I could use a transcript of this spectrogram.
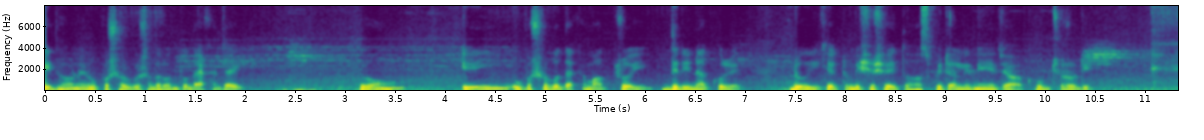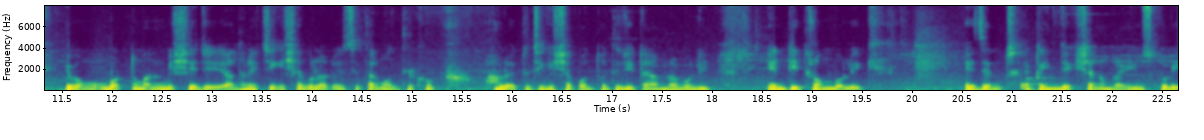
এই ধরনের উপসর্গ সাধারণত দেখা যায় এবং এই উপসর্গ দেখা মাত্রই দেরি না করে রোগীকে একটা বিশেষায়িত হসপিটালে নিয়ে যাওয়া খুব জরুরি। এবং বর্তমান বিশ্বে যে আধুনিক চিকিৎসাগুলো রয়েছে, তার মধ্যে খুব ভালো একটা চিকিৎসা পদ্ধতি যেটা আমরা বলি অ্যান্টিথ্রম্বোলিক এজেন্ট একটা ইঞ্জেকশন আমরা ইউজ করি,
